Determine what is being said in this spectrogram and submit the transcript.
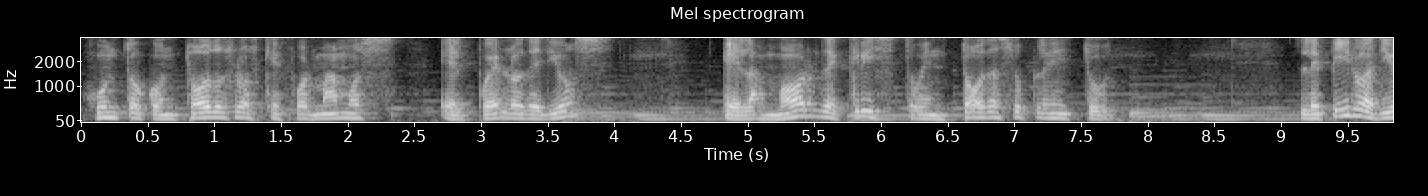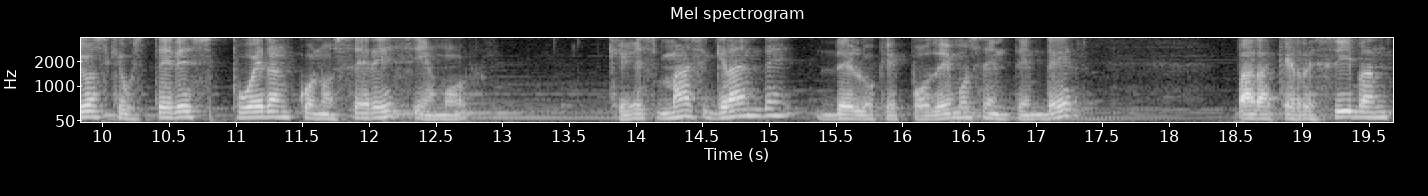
junto con todos los que formamos el pueblo de Dios, el amor de Cristo en toda su plenitud le pido a Dios que ustedes puedan conocer ese amor, que es más grande de lo que podemos entender, para que reciban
